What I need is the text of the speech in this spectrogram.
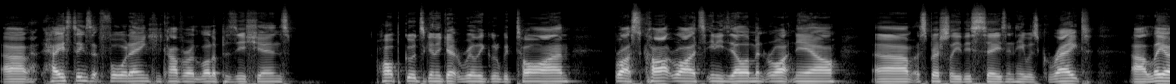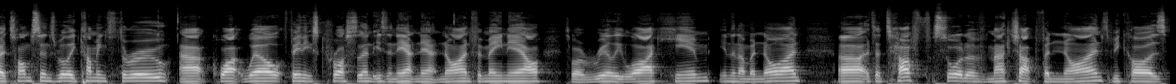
Uh, Hastings at 14 can cover a lot of positions. Hopgood's going to get really good with time. Bryce Cartwright's in his element right now, um, especially this season. He was great. Uh, Leo Thompson's really coming through uh, quite well. Phoenix Crossland is an out and out nine for me now, so I really like him in the number nine. Uh, it's a tough sort of matchup for nines because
